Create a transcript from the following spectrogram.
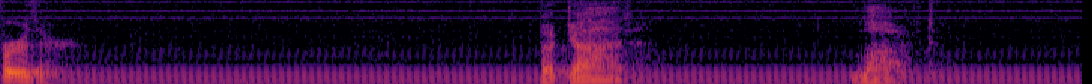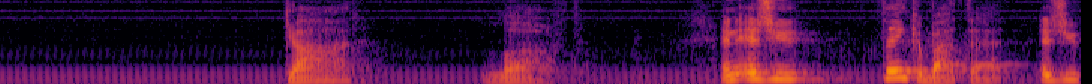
further. But God loved. God loved. And as you think about that, as you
